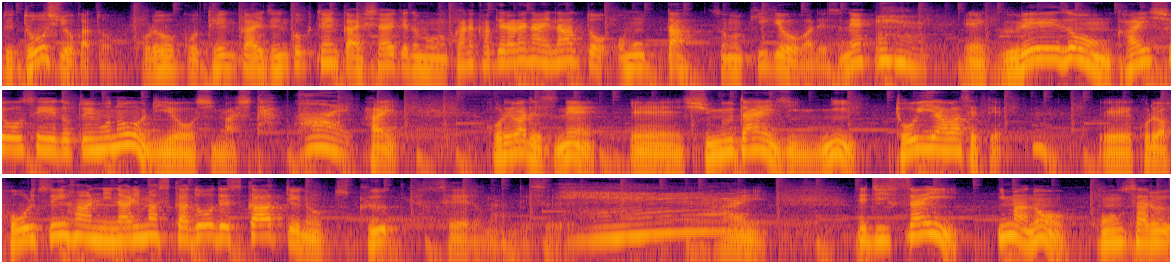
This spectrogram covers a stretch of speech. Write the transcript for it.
でどうしようかと。これをこう展開全国展開したいけどもお金かけられないなと思ったその企業がですね、あえ。えーグレーゾーン解消制度というものを利用しました。えはい。はい、これはですね、えー主務大臣に問い合わせて、うん。えーこれは法律違反になりますかどうですかっていうのを聞く制度なんです。はい、で実際今のコンサル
